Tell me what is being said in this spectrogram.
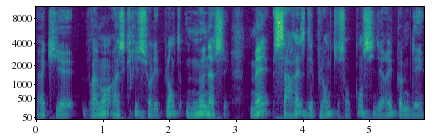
hein, qui est vraiment inscrit sur les plantes menacées. Mais ça reste des plantes qui sont considérées comme des,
